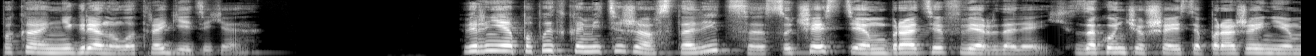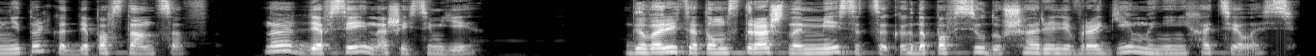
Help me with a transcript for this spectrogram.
Пока не грянула трагедия. Вернее, попытка мятежа в столице с участием братьев Вердалей, закончившаяся поражением не только для повстанцев, но и для всей нашей семьи. Говорить о том страшном месяце, когда повсюду шарили враги, мне не хотелось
